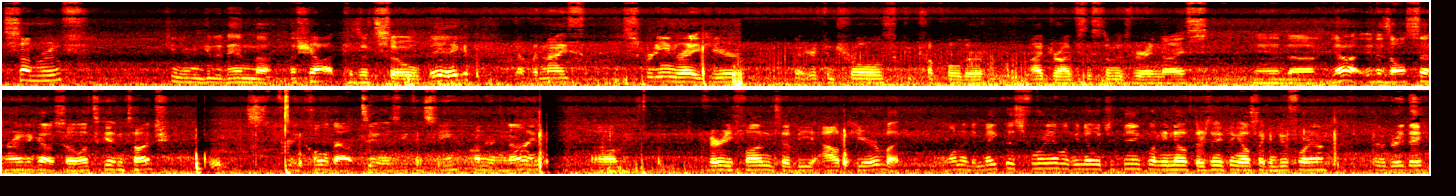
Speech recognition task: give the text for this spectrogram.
sunroof can't even get it in the, the shot because it's so big. Got the nice screen right here. Got your controls, good cup holder. iDrive system is very nice. And uh, yeah, it is all set and ready to go. So let's get in touch. It's pretty cold out too, as you can see, 109. Um, very fun to be out here, but wanted to make this for you. Let me know what you think. Let me know if there's anything else I can do for you. Have a great day.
